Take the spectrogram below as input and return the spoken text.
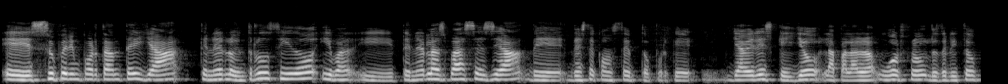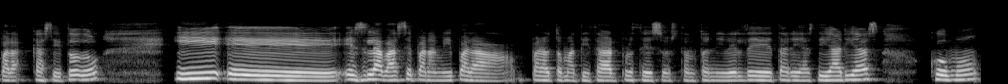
es súper importante ya tenerlo introducido y, tener las bases ya de, este concepto, porque ya veréis que yo la palabra workflow lo utilizo para casi todo y eh, es la base para mí para, automatizar procesos, tanto a nivel de tareas diarias como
